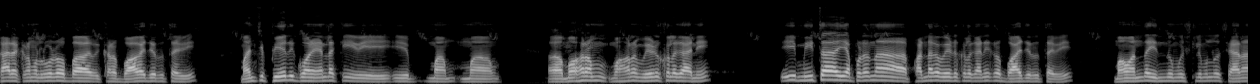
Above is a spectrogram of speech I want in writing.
కార్యక్రమాలు కూడా బా ఇక్కడ బాగా జరుగుతాయి. మంచి పేరు గోనేళ్ళకి ఈ మా మా మొహరం మొహరం వేడుకలు కానీ ఈ మిగతా ఎప్పుడైనా పండగ వేడుకలు కానీ ఇక్కడ బాగా జరుగుతాయి. మేమంతా హిందూ ముస్లింలు చాలా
